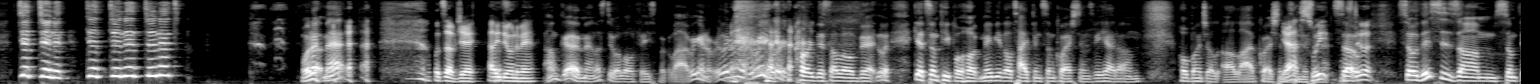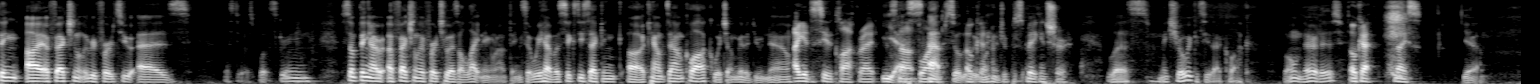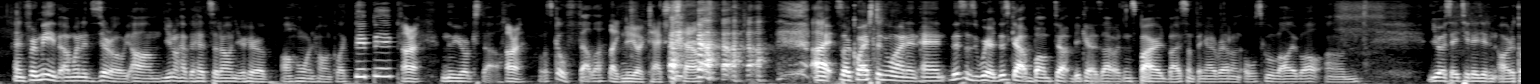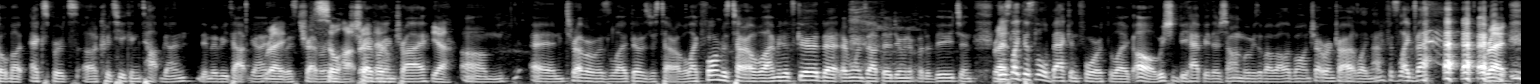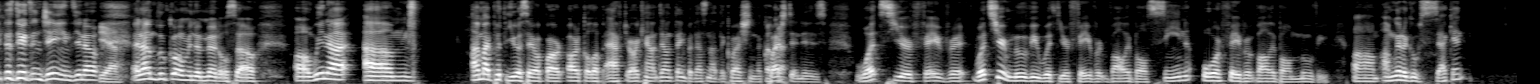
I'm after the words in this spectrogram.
What up, Matt? What's up, Jay? How you doing, man? I'm good, man. Let's do a little Facebook Live. We're gonna, we're gonna, we're gonna record this a little bit, get some people hooked. Maybe they'll type in some questions. We had um, a whole bunch of uh, live questions. Yeah, sweet. So, Let's do it. So this is um something I affectionately refer to as. Let's do a split screen. Something I affectionately refer to as a lightning round thing. So we have a 60 second uh, countdown clock, which I'm gonna do now. I get to see the clock, right? It's Yes, not blind. absolutely, Okay. 100%. Just making sure. Let's make sure we can see that clock. Boom, there it is. Okay, nice. Yeah. And for me, when it's zero, um, you don't have the headset on. You hear a, a horn honk like beep beep, All right, New York style. all right. Let's go, fella. Like New York taxi style. All right. So question one, and, and this is weird. This got bumped up because I was inspired by something I read on old school volleyball. Um, USA Today did an article about experts uh, critiquing Top Gun, the movie Top Gun. Right. It was Trevor, So and, hot Trevor now. and Tri. Yeah. Um, and Trevor was like, that was just terrible. Like, form is terrible. I mean, it's good that everyone's out there doing it for the beach. And Right. there's like this little back and forth, like, oh, we should be happy there's showing movies about volleyball. And Trevor and Tri was like, not if it's like that. Right. this dude's in jeans, you know? Yeah. And I'm lukewarm in the middle. So uh, we not. Um, I might put the USA up art- article up after our countdown thing, but that's not the question. The question is, what's your favorite? What's your movie with your favorite volleyball scene or favorite volleyball movie? Um, I'm gonna go second,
